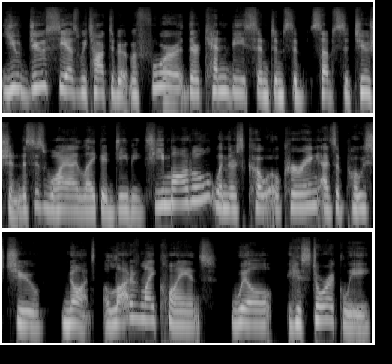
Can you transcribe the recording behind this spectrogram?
you do see, as we talked about before, there can be symptom sub- substitution. This is why I like a DBT model when there's co-occurring as opposed to not. A lot of my clients will historically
